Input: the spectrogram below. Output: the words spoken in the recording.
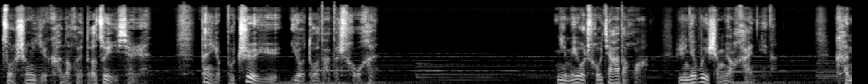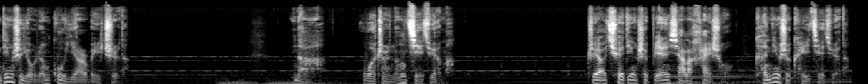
做生意可能会得罪一些人，但也不至于有多大的仇恨。你没有仇家的话，人家为什么要害你呢？肯定是有人故意而为之的。”那我这儿能解决吗？只要确定是别人下了害手，肯定是可以解决的。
